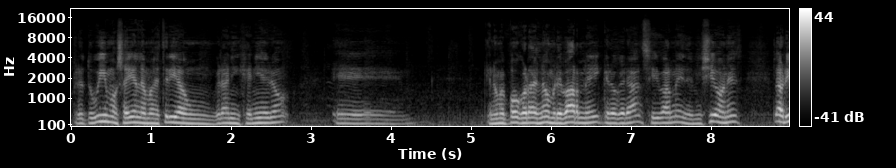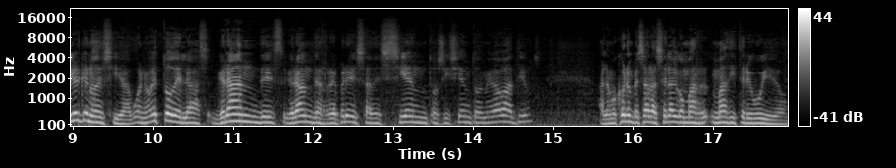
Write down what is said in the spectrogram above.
pero tuvimos ahí en la maestría un gran ingeniero, eh, que no me puedo acordar el nombre, Barney, creo que era, sí, Barney de Misiones. Claro, y él que nos decía, bueno, esto de las grandes, grandes represas de cientos y cientos de megavatios, a lo mejor empezar a hacer algo más, más distribuido,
